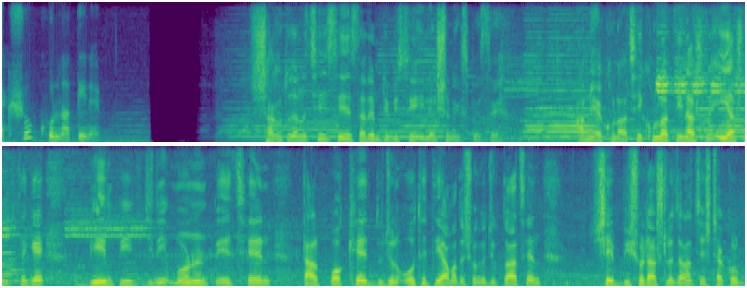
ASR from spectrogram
একশো, খুলনা তিনে। স্বাগত জানাচ্ছি সিএসআরএম ডিবিসি ইলেকশন এক্সপ্রেসে। আমি এখন আছি খুলনা তিন আসনে। এই আসন থেকে বিএনপির যিনি মনোনয়ন পেয়েছেন, তার পক্ষে দুজন অতিথি আমাদের সঙ্গে যুক্ত আছেন। সেই বিষয়টা আসলে জানার চেষ্টা করব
